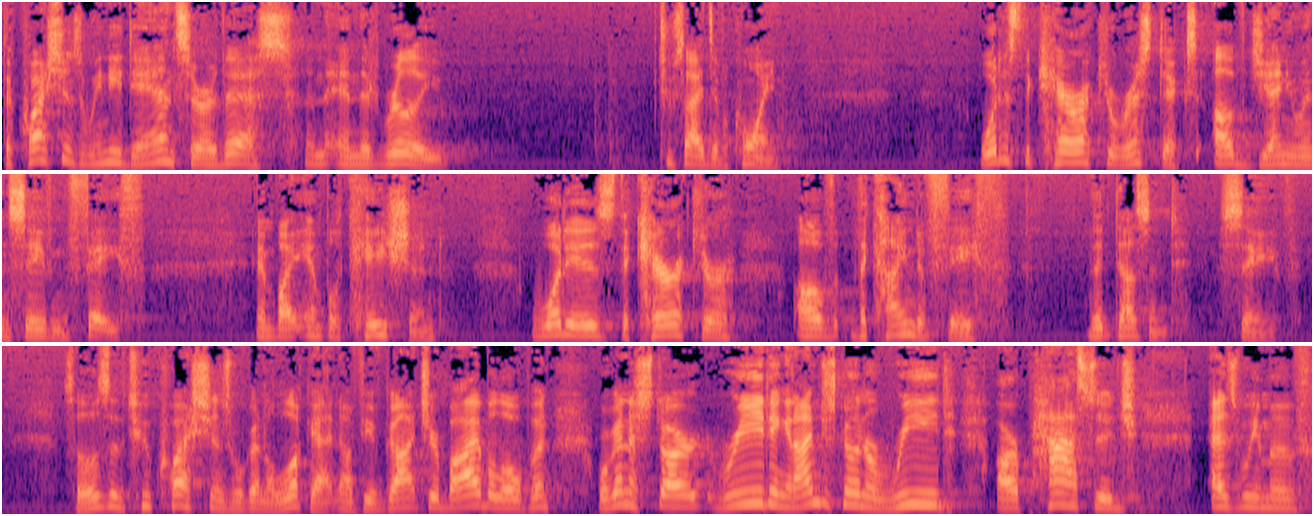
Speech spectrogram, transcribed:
The questions we need to answer are this, and, and there's really two sides of a coin. What is the characteristics of genuine saving faith? And by implication, what is the character of the kind of faith that doesn't save? So, those are the two questions we're going to look at. Now, if you've got your Bible open, we're going to start reading, and I'm just going to read our passage as we move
